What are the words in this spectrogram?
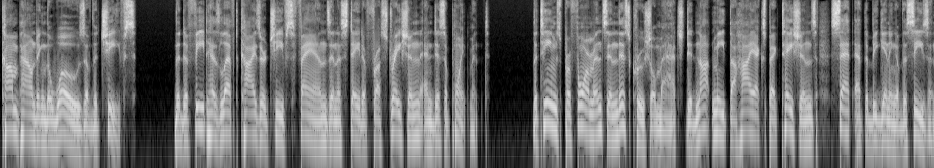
compounding the woes of the Chiefs. The defeat has left Kaizer Chiefs fans in a state of frustration and disappointment. The team's performance in this crucial match did not meet the high expectations set at the beginning of the season.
